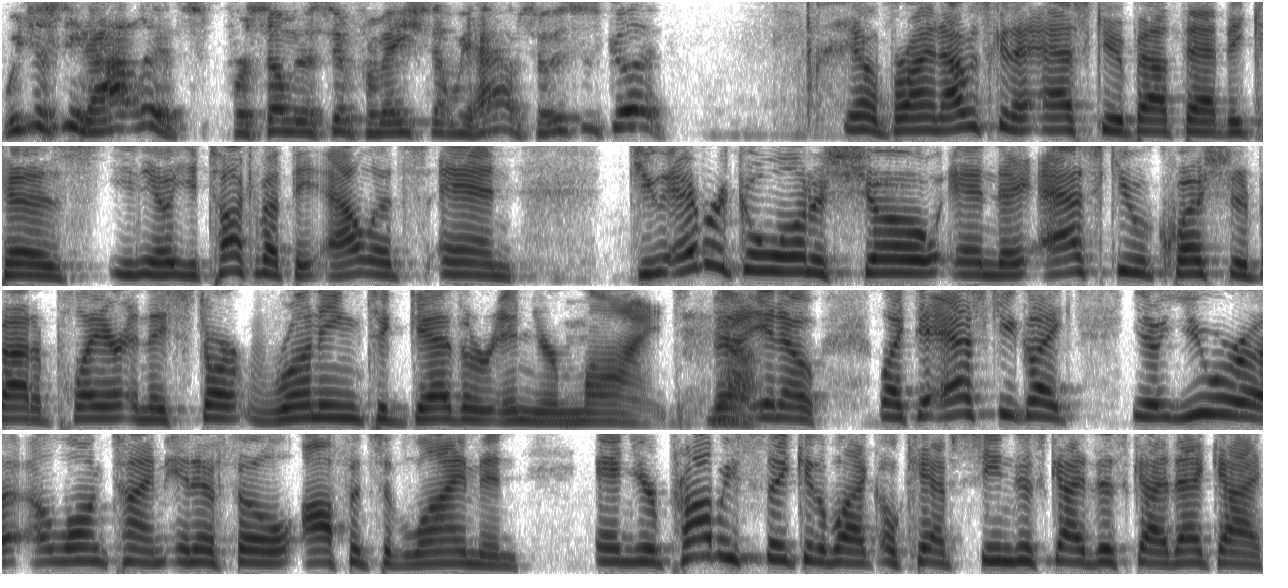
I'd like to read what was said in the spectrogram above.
We just need outlets for some of this information that we have. So this is good. You know, Brian, I was going to ask you about that because, you know, you talk about the outlets and – do you ever go on a show and they ask you a question about a player and they start running together in your mind? Yeah. The, you know, like they ask you, like, you know, you were a, a long time NFL offensive lineman and you're probably thinking of like, okay, I've seen this guy, this guy, that guy.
